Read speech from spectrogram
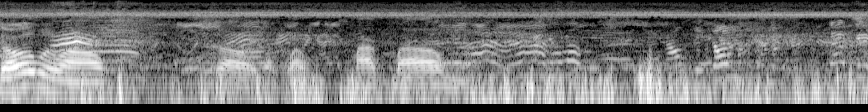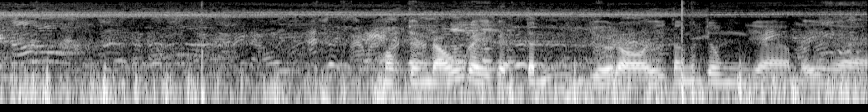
Số 11 rồi mặt bóng mặt bóng một trận đấu đầy kịch tính giữa đội Tân Khánh Trung và Mỹ Nga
